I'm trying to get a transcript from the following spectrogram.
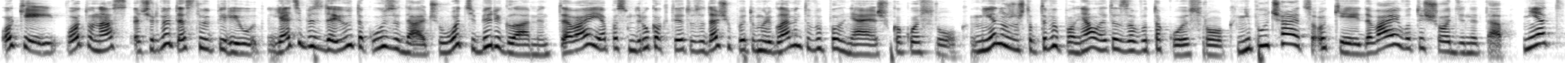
окей, вот у нас очередной тестовый период. Я тебе задаю такую задачу, вот тебе регламент. Давай я посмотрю, как ты эту задачу по этому регламенту выполняешь, в какой срок. Мне нужно, чтобы ты выполнял это за вот такой срок. Не получается? Окей, давай вот еще один этап. Нет?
